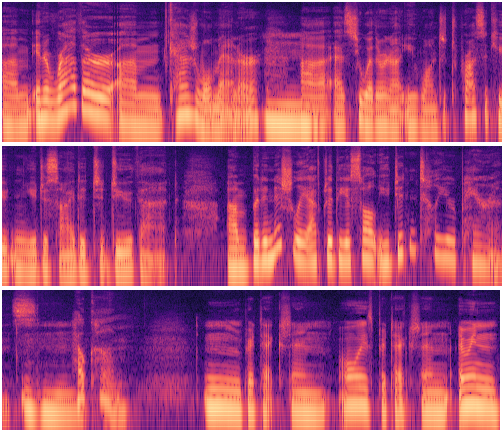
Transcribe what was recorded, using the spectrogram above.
um, in a rather um, casual manner mm. uh, as to whether or not you wanted to prosecute, and you decided to do that. Um, but initially, after the assault, you didn't tell your parents. Mm-hmm. How come? Mm, protection, always protection. I mean,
